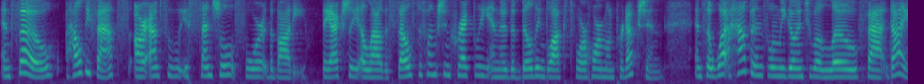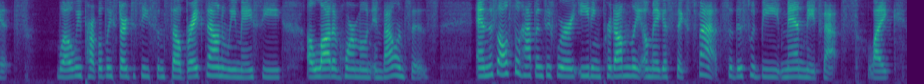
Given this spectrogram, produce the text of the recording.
And so, healthy fats are absolutely essential for the body. They actually allow the cells to function correctly, and they're the building blocks for hormone production. And so, what happens when we go into a low fat diet? Well, we probably start to see some cell breakdown and we may see a lot of hormone imbalances. And this also happens if we're eating predominantly omega 6 fats. So, this would be man made fats like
